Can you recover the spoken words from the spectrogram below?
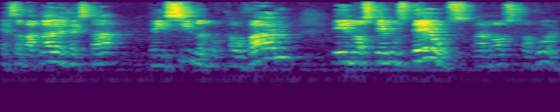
essa batalha já está vencida no Calvário e nós temos Deus a nosso favor.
